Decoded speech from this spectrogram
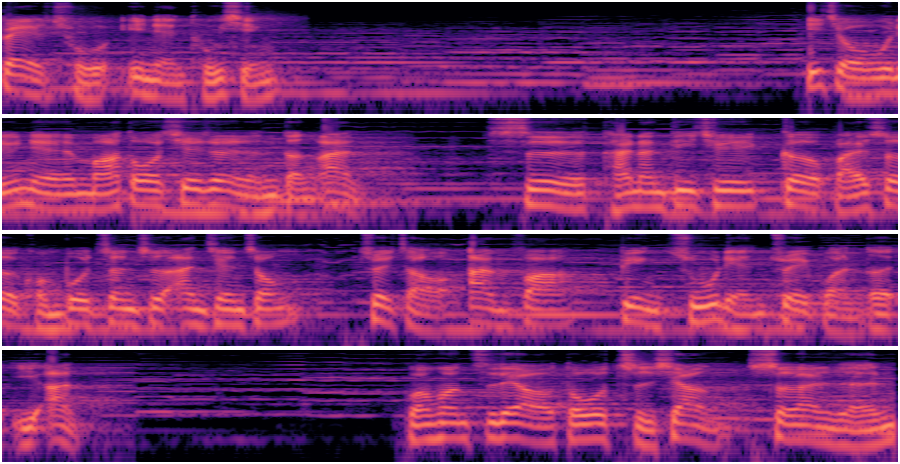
被处一年徒刑。一九五零年麻豆谢瑞仁等案，是台南地区各白色恐怖政治案件中最早案发并株连罪管的一案。官方资料都指向涉案人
